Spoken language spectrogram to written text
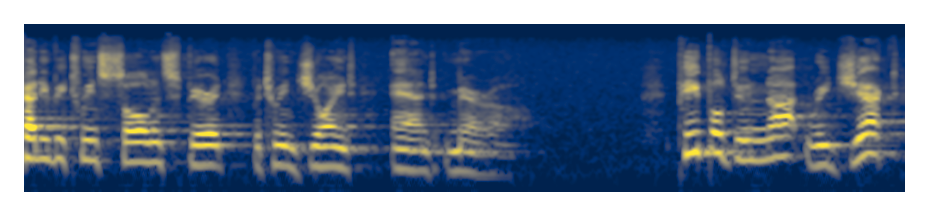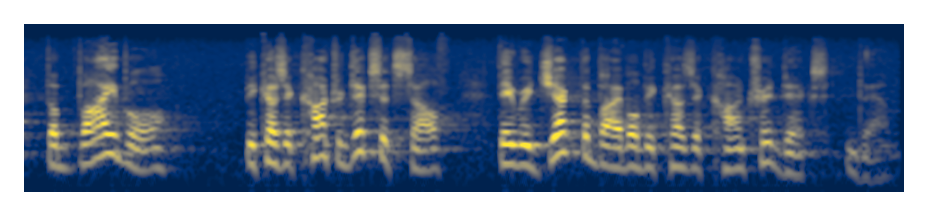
cutting between soul and spirit, between joint and marrow. People do not reject the Bible because it contradicts itself. They reject the Bible because it contradicts them.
